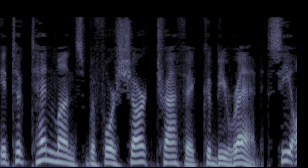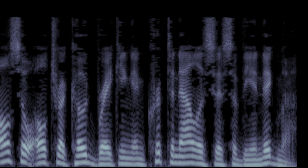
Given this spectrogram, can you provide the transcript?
It took 10 months before Shark traffic could be read. See also ultra codebreaking and cryptanalysis of the Enigma.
